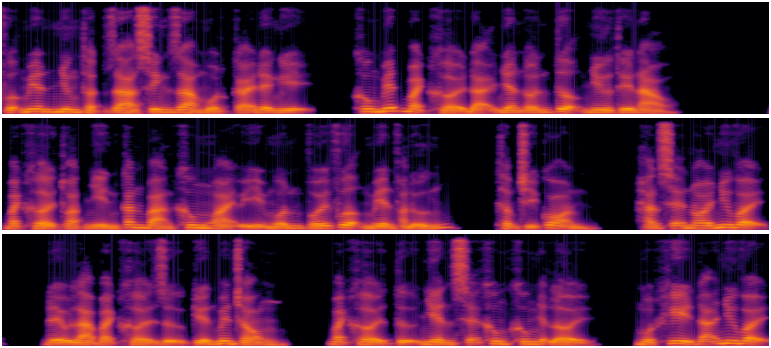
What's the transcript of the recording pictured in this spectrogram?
Phượng Miên nhưng thật ra sinh ra một cái đề nghị, không biết Bạch Khởi đại nhân ấn tượng như thế nào. Bạch Khởi thoạt nhìn căn bản không ngoại ý muốn với Phượng Miên phản ứng, thậm chí còn, hắn sẽ nói như vậy, đều là Bạch Khởi dự kiến bên trong, Bạch Khởi tự nhiên sẽ không không nhận lời, một khi đã như vậy,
